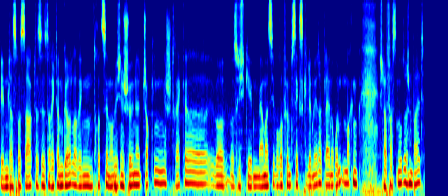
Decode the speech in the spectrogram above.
Wem das was sagt, das ist direkt am Görlerring. Trotzdem habe ich eine schöne Joggingstrecke über, was ich gebe, mehrmals die Woche fünf, sechs Kilometer, kleine Runden machen. Ich laufe fast nur durch den Wald,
